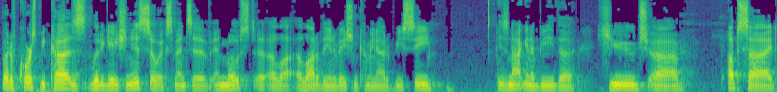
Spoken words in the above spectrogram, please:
But of course, because litigation is so expensive and most, a lot, a lot of the innovation coming out of BC is not going to be the huge uh, upside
